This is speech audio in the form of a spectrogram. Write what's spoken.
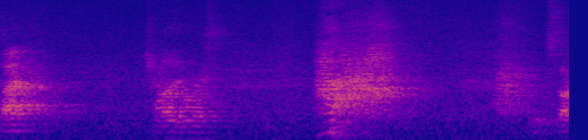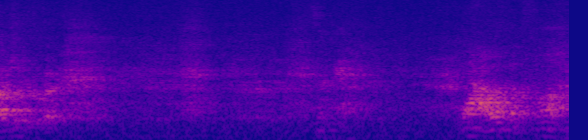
Time. Charlie horse. Massage it or what? It's okay. Wow, what the fuck?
